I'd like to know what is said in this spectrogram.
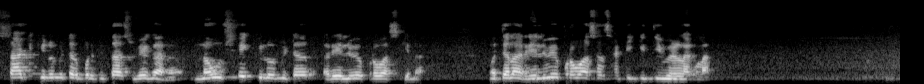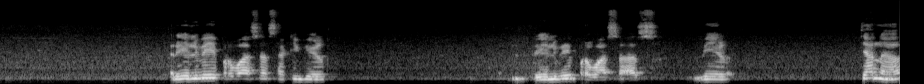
साठ किलोमीटर प्रति तास वेगानं नऊशे किलोमीटर रेल्वे प्रवास केला. मग त्याला रेल्वे प्रवासासाठी किती वेळ लागला? रेल्वे प्रवासासाठी वेळ. रेल्वे प्रवासास वेळ. त्यानं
